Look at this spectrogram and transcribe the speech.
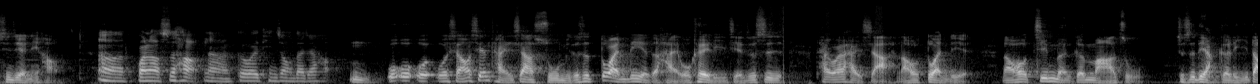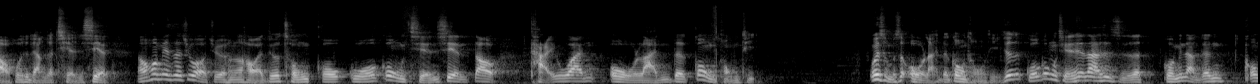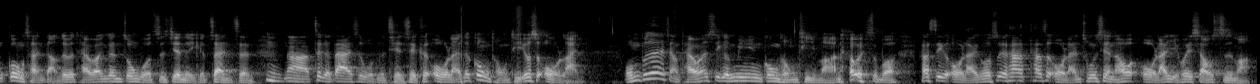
新杰你好，呃，管老师好，那各位听众大家好。嗯，我我我我想要先谈一下书名，就是断裂的海，我可以理解，就是台湾海峡然后断裂，然后金门跟马祖就是两个离岛或者两个前线，然后后面这句话我觉得很好玩，就是从国国共前线到台湾偶然的共同体。为什么是偶然的共同体？就是国共前线，当然是指的国民党跟共共产党，对不对？台湾跟中国之间的一个战争。嗯，那这个大概是我们的前线。可偶然的共同体又是偶然。我们不是在讲台湾是一个命运共同体吗？那为什么它是一个偶然？所以它它是偶然出现，然后偶然也会消失吗？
